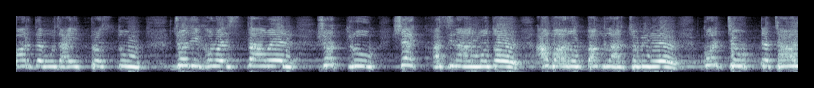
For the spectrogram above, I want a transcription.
মর্দে মুজাহিদ প্রস্তুত। যদি কোনো ইসলামের শত্রু শেখ হাসিনার মতো আবারও বাংলার জমিনে গর্জে উঠতে চাও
